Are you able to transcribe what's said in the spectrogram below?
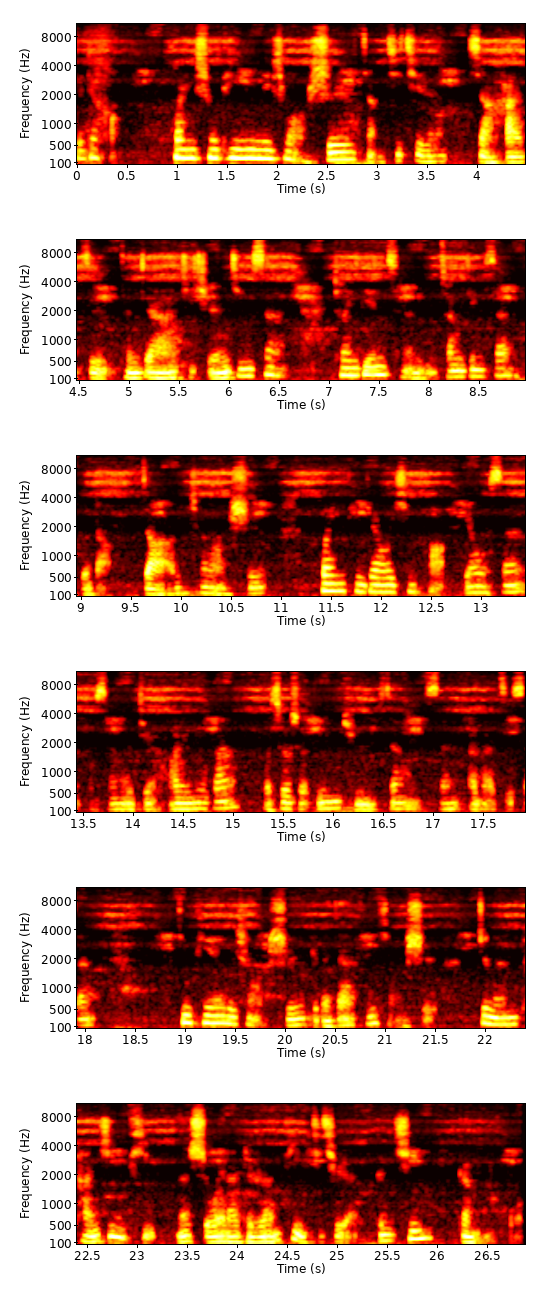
大家好，欢迎收听历史老师讲机器人。小孩子参加机器人竞赛、创意编程、创意竞赛的辅导，找历史老师。欢迎添加微信号幺五三五三五九二零六八，或搜索钉钉群三五三二八四三。今天历史老师给大家分享的是，智能弹性体能使未来的软体机器人更轻、更灵活。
